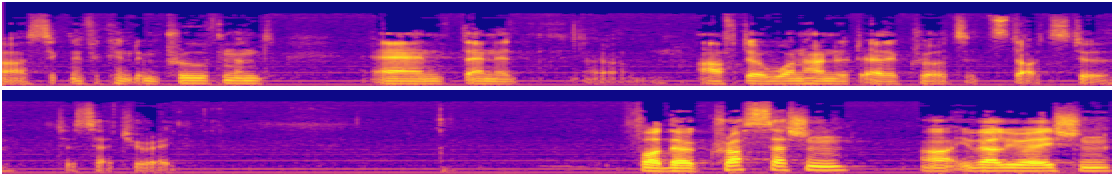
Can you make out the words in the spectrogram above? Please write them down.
uh, significant improvement. And then it after 100 electrodes, it starts to, to saturate. For the cross-session uh, evaluation,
